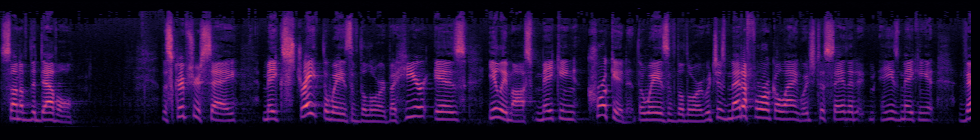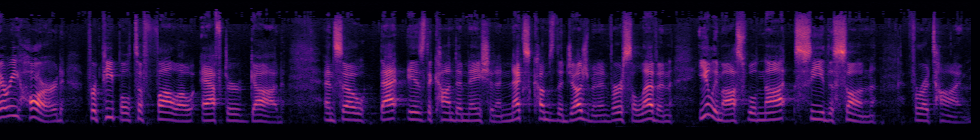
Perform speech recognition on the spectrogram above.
son of the devil. The scriptures say, make straight the ways of the Lord, but here is Elymas making crooked the ways of the Lord, which is metaphorical language to say that he's making it very hard for people to follow after God. And so that is the condemnation. And next comes the judgment. In verse 11, Elymas will not see the sun for a time.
